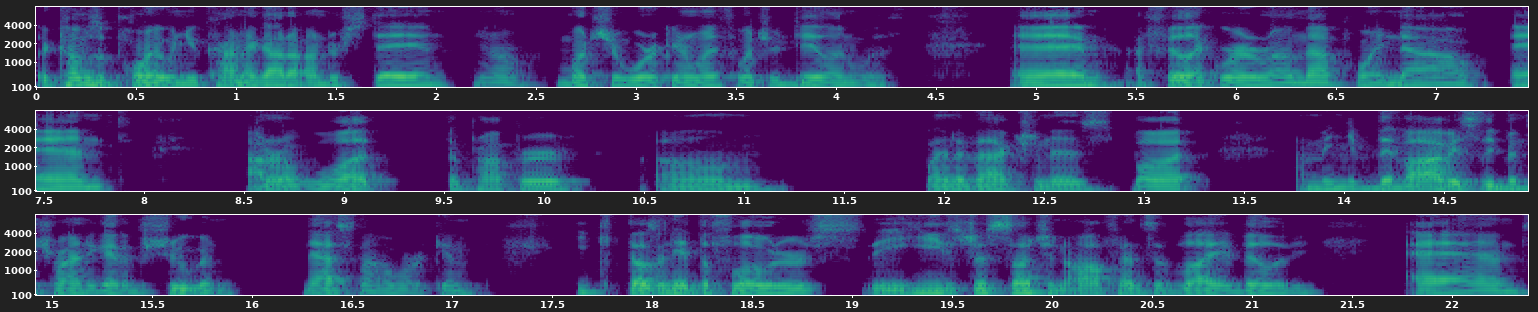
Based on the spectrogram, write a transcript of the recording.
there comes a point when you kind of got to understand, you know, what you're working with, what you're dealing with. And I feel like we're around that point now. And I don't know what the proper um plan of action is, but I mean, they've obviously been trying to get him shooting. That's not working. He doesn't hit the floaters. He's just such an offensive liability. And,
